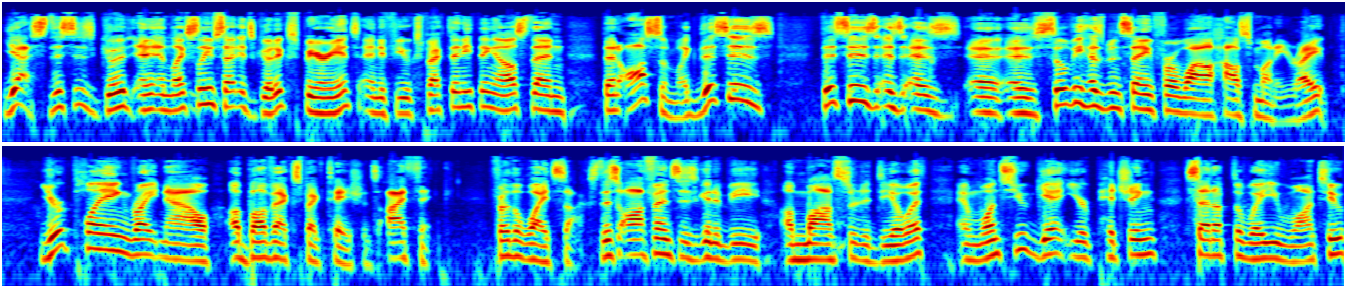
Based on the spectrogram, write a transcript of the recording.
yes, this is good. And, and like Salim said, it's good experience. And if you expect anything else, then then awesome. Like this is this is as as uh, as Silvy has been saying for a while, house money, right? You're playing right now above expectations, I think. For the White Sox. This offense is going to be a monster to deal with. And once you get your pitching set up the way you want to,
